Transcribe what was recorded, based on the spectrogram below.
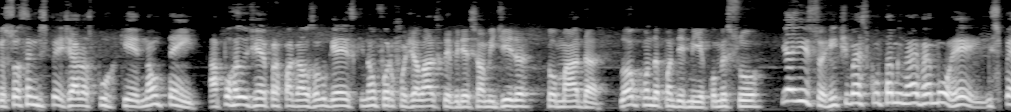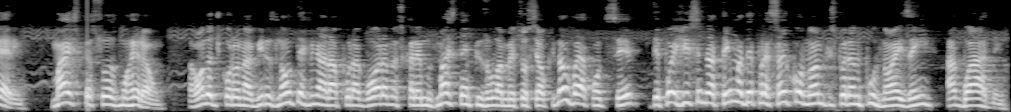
pessoas sendo despejadas porque não tem a porra do dinheiro para pagar os aluguéis que não foram congelados, que deveria ser uma medida tomada logo quando a pandemia começou. E é isso, a gente vai se contaminar e vai morrer. Esperem, mais pessoas morrerão. A onda de coronavírus não terminará por agora, nós ficaremos mais tempo em isolamento social, que não vai acontecer. Depois disso, ainda tem uma depressão econômica esperando por nós, hein? Aguardem.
